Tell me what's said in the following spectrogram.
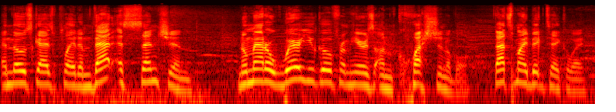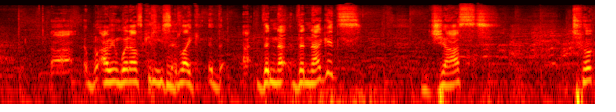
and those guys played him. That ascension, no matter where you go from here, is unquestionable. That's my big takeaway. Uh, I mean, what else can you say? Like uh, the the, the Nuggets just took.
